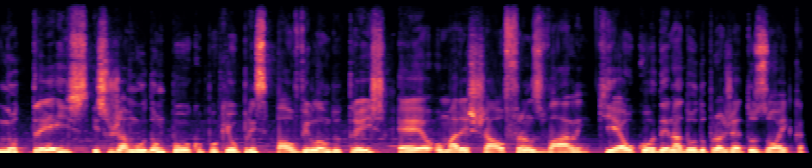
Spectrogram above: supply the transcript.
no 3, isso já muda um pouco, porque o principal vilão do 3 é o Marechal Franz Wallen, que é o coordenador do projeto Zoica.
